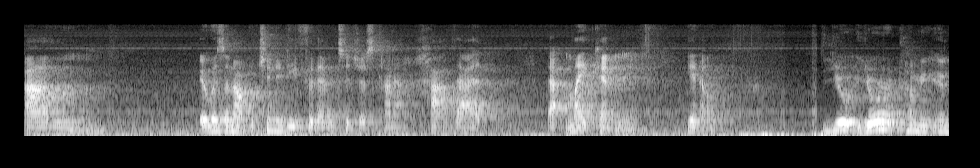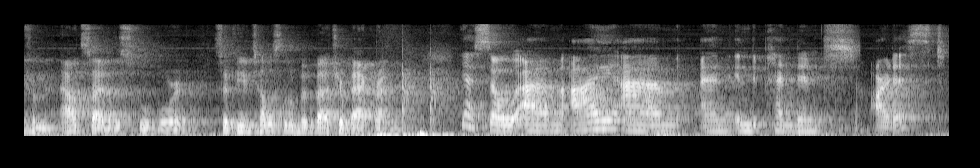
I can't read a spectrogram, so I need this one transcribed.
um, it was an opportunity for them to just kind of have that that mic and you know You're, you're coming in from outside of the school board, so can you tell us a little bit about your background? yeah so um, i am an independent artist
